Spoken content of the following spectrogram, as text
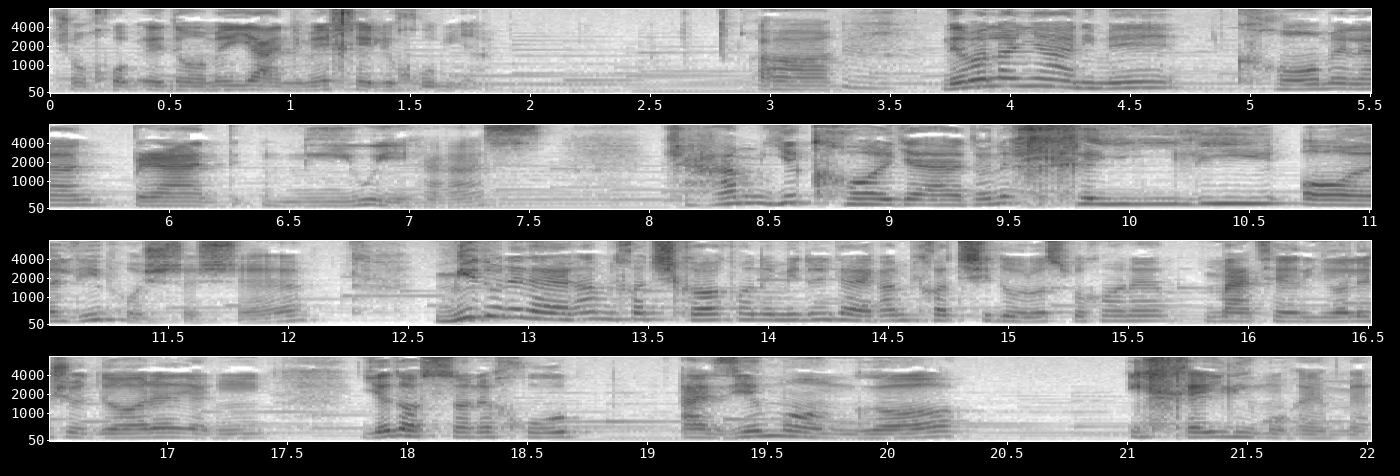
چون خب ادامه یه انیمه خیلی خوبی هم. یا مثلا یه انیمه کاملا brand new ی هست که هم یه کارگردان خیلی عالی پشتشه. می‌دونه دقیقا می‌خواد چیکار کنه می‌دونه دقیقا می‌خواد چی درست بکنه. متریالش رو داره یعنی یه داستان خوب از یه مانگا این خیلی مهمه.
